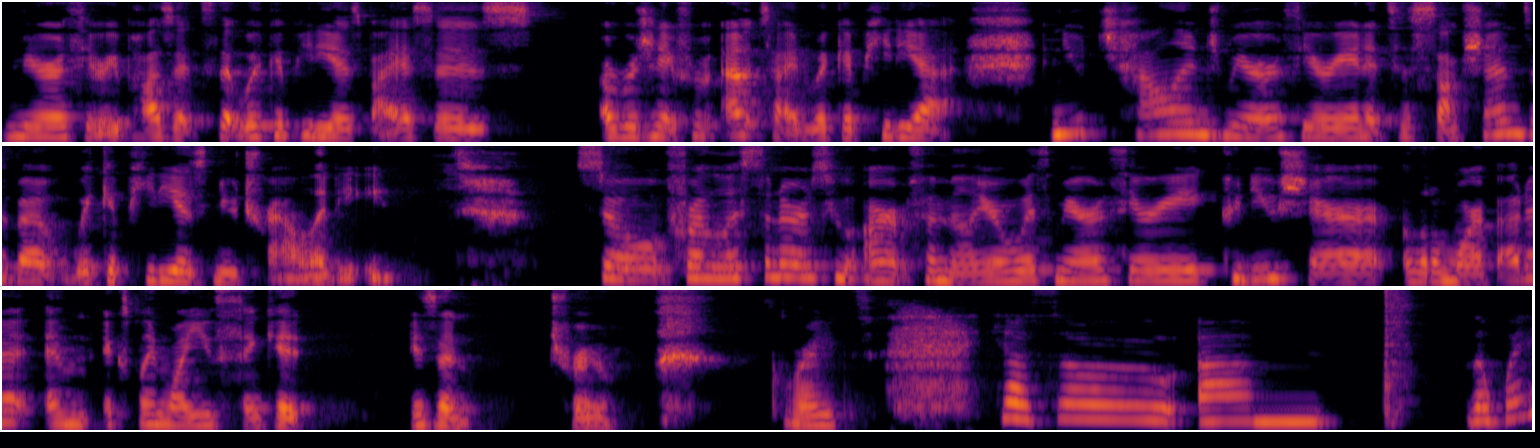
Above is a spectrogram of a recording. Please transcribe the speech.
mirror theory posits that wikipedia's biases originate from outside wikipedia and you challenge mirror theory and its assumptions about wikipedia's neutrality. So for listeners who aren't familiar with mirror theory could you share a little more about it and explain why you think it isn't true? Great. Yeah, so um, the way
